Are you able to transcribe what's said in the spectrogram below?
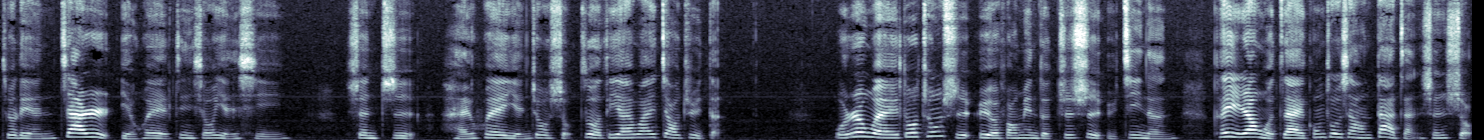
就连假日也会进修研习，甚至还会研究手作 DIY 教具等。我认为多充实育儿方面的知识与技能，可以让我在工作上大展身手。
